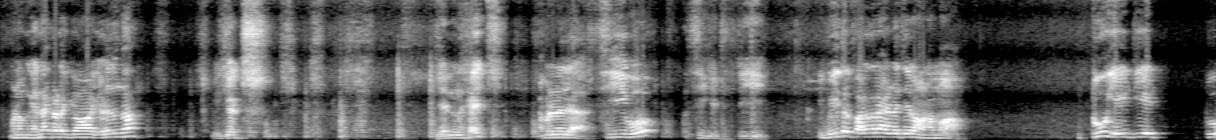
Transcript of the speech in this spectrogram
இப்போ நமக்கு என்ன கிடைக்கும்? எழுதுங்க. விக்கெட் அப்படி அப்புறம் என்னது? CO CH3 இப்போ இதை ஃபர்தராக என்ன செய்யறோம் நம்ம? டூ எயிட்டி எயிட் டூ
